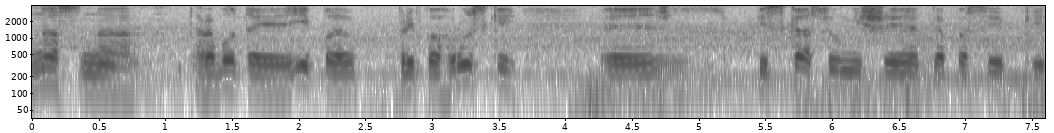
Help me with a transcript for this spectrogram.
у нас на работає і при погрузці е, піска суміші для посипки.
